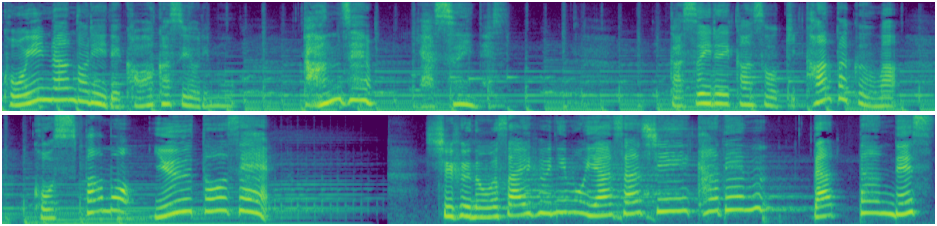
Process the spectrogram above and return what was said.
コインランドリーで乾かすよりも断然安いんです。ガ水類乾燥機カンタ君はコスパも優等生。主婦のお財布にも優しい家電だったんです。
